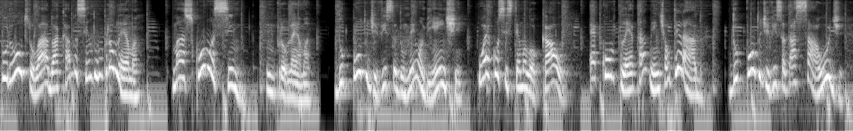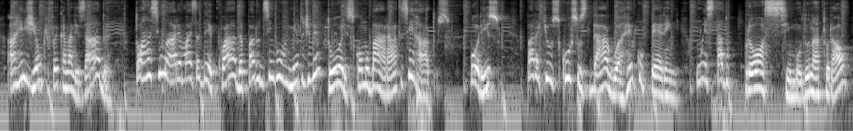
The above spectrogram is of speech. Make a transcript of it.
por outro lado acaba sendo um problema. Mas como assim um problema? Do ponto de vista do meio ambiente, o ecossistema local é completamente alterado. Do ponto de vista da saúde, a região que foi canalizada torna-se uma área mais adequada para o desenvolvimento de vetores, como baratas e ratos. Por isso, para que os cursos d'água recuperem um estado próximo do natural,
